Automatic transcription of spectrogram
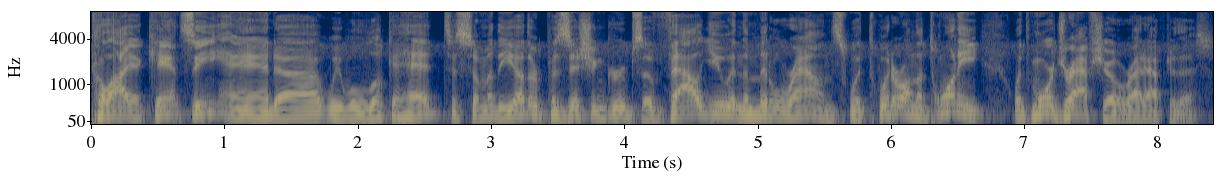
Kalia Kancey, and uh, we will look ahead to some of the other position groups of value in the middle rounds with Twitter on the 20 with more draft show right after this.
